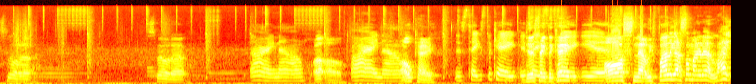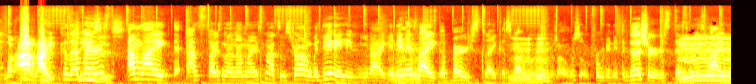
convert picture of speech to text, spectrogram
Smell that. Smell that. All right now. Uh-oh. All right now. Okay. This takes the cake. It This takes take the cake? Yeah. Oh, snap. We finally got somebody that like what I like. Cause at Jesus. first I'm like, I start smelling. I'm like, it's not too strong, but then it hit me like, and then Mhm. it's like a burst, like a starburst Mhm. or something with some fruit in it. The gushers. That's what it's like. Mm,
